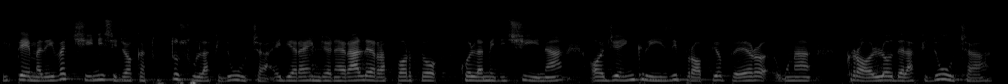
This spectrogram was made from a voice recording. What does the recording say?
il tema dei vaccini si gioca tutto sulla fiducia e direi in generale il rapporto con la medicina oggi è in crisi proprio per un crollo della fiducia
